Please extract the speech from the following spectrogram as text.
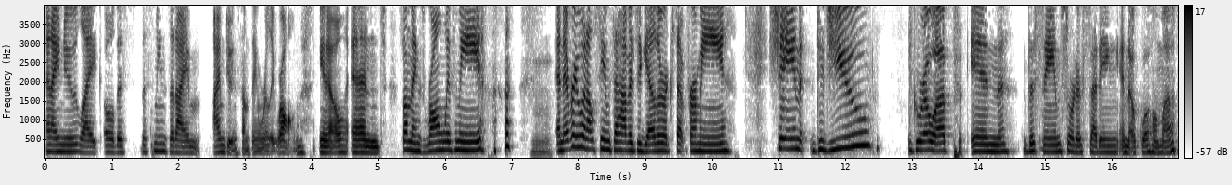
and I knew like oh this this means that I'm I'm doing something really wrong, you know, and something's wrong with me Mm. and everyone else seems to have it together except for me. Shane, did you grow up in the same sort of setting in Oklahoma?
